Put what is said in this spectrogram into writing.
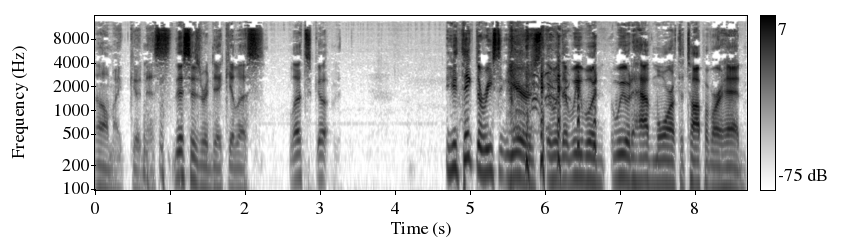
Oh my goodness! this is ridiculous. Let's go. You'd think the recent years that we would we would have more off the top of our head.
